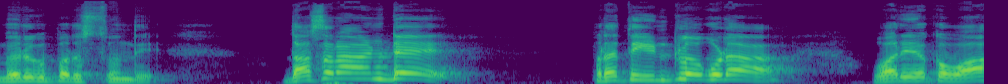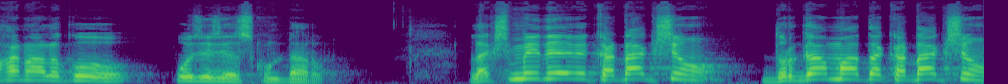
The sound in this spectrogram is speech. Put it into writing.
మెరుగుపరుస్తుంది. దసరా అంటే ప్రతి ఇంట్లో కూడా వారి యొక్క వాహనాలకు పూజ చేసుకుంటారు. లక్ష్మీదేవి కటాక్షం దుర్గామాత కటాక్షం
